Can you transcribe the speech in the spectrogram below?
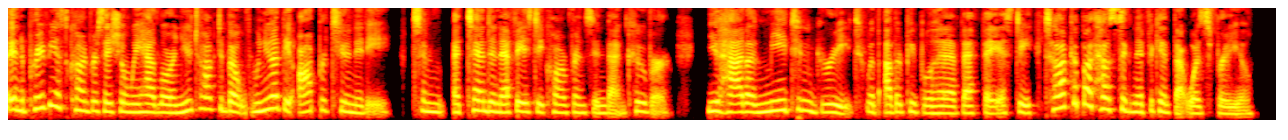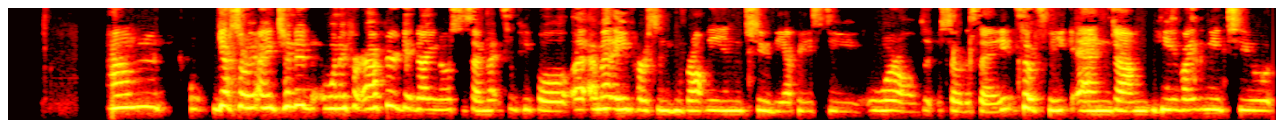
In a previous conversation we had, Lauren, you talked about when you had the opportunity to attend an FASD conference in Vancouver, you had a meet and greet with other people who have FASD. Talk about how significant that was for you. Yeah, so I attended when I for after get diagnosis, I met some people. I met a person who brought me into the FASD world, so to say, so to speak, and um, he invited me to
